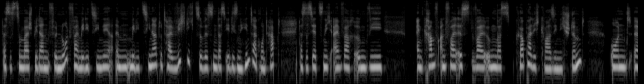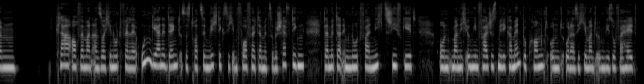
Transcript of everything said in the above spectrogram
Das ist zum Beispiel dann für Notfallmediziner ähm, Mediziner total wichtig zu wissen, dass ihr diesen Hintergrund habt, dass es jetzt nicht einfach irgendwie ein Krampfanfall ist, weil irgendwas körperlich quasi nicht stimmt. Und ähm, Klar, auch wenn man an solche Notfälle ungerne denkt, ist es trotzdem wichtig, sich im Vorfeld damit zu beschäftigen, damit dann im Notfall nichts schief geht und man nicht irgendwie ein falsches Medikament bekommt und oder sich jemand irgendwie so verhält,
